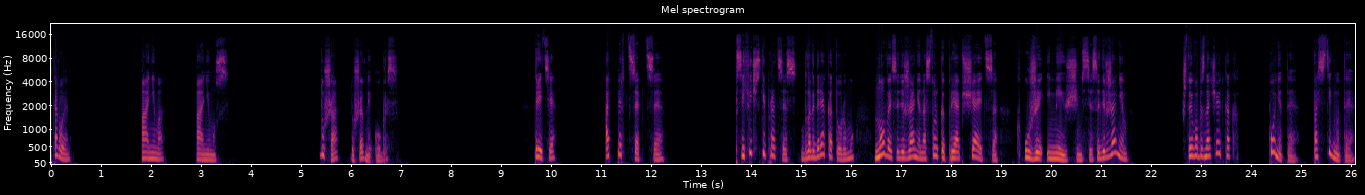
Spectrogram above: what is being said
Второе. Анима, анимус. Душа, душевный образ. Третье. Апперцепция. Психический процесс, благодаря которому новое содержание настолько приобщается к уже имеющимся содержаниям, что его обозначают как понятое, постигнутое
